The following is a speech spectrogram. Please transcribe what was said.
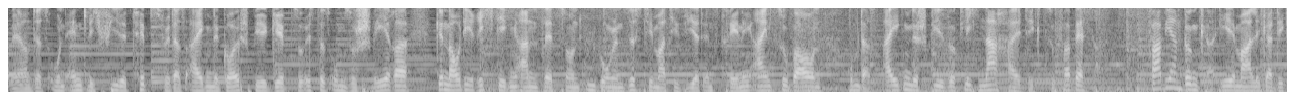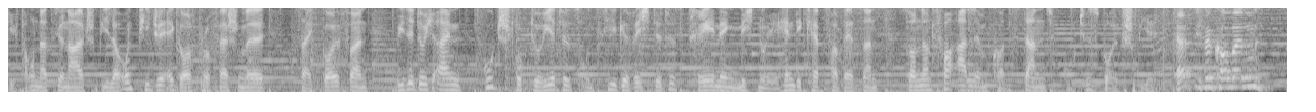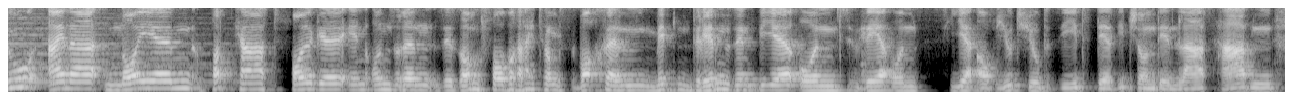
Während es unendlich viele Tipps für das eigene Golfspiel gibt, so ist es umso schwerer, genau die richtigen Ansätze und Übungen systematisiert ins Training einzubauen, um das eigene Spiel wirklich nachhaltig zu verbessern. Fabian Bünker, ehemaliger DGV-Nationalspieler und PGA Golf Professional, zeigt Golfern, wie sie durch ein gut strukturiertes und zielgerichtetes Training nicht nur ihr Handicap verbessern, sondern vor allem konstant gutes Golf spielen. Herzlich willkommen zu einer neuen Podcast-Folge in unseren Saisonvorbereitungswochen. Mittendrin sind wir und wer uns hier auf YouTube sieht, der sieht schon den Lars Harden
